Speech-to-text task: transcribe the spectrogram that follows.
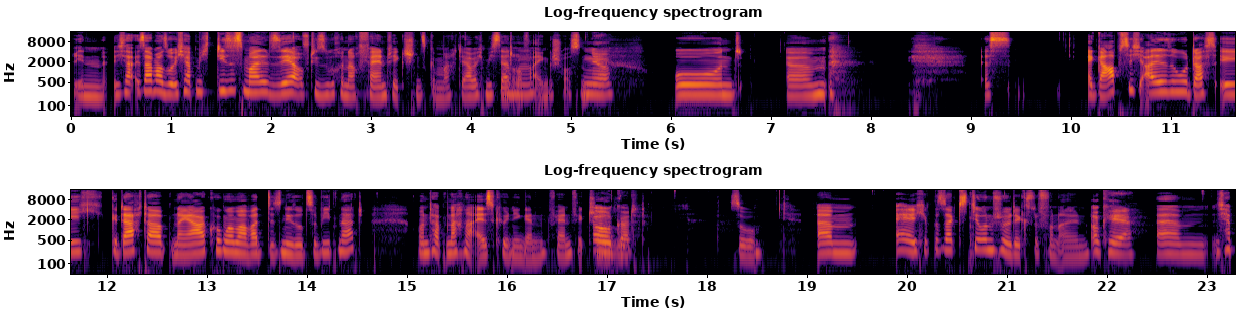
in, ich sag, ich sag mal so, ich habe mich dieses Mal sehr auf die Suche nach Fanfictions gemacht. Da habe ich mich sehr drauf Mhm. eingeschossen. ja. Und ähm, es ergab sich also, dass ich gedacht habe, naja, gucken wir mal, was Disney so zu bieten hat. Und habe nach einer Eiskönigin Fanfiction Oh gesucht. Gott. So. Ähm, ey, ich habe gesagt, das ist die unschuldigste von allen. Okay. Ähm, ich habe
